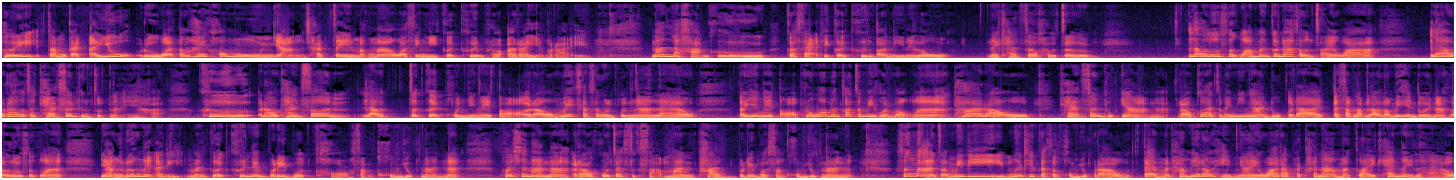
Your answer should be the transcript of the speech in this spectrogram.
เฮ้ยจำกัดอายุหรือว่าต้องให้ข้อมูลอย่างชัดเจนมากๆ ว่าสิ่งนี้เกิดขึ้นเพราะอะไรอย่างไร นั่นแหละค่ะก็คือกระแสที่เกิดขึ้นตอนนี้ในโลกใน cancel culture เรารู้สึกว่ามันก็น่าสนใจว่า แล้วเราจะแคนเซิลถึงจุดไหนอะค่ะคือเราแคนเซิลแล้วจะเกิดผลยังไงต่อ เราไม่สนับสนุนผลงานแล้วแล้วยังไงต่อ เพราะว่ามันก็จะมีคนบอกว่าถ้าเราแคนเซิลทุกอย่างอะเราก็อาจจะไม่มีงานดูก็ได้ แต่สำหรับเราเราไม่เห็นด้วยนะ เรารู้สึกว่าอย่างเรื่องในอดีตมันเกิดขึ้นในบริบทของสังคมยุคนั้นน่ะ เพราะฉะนั้นน่ะเราควรจะศึกษามันผ่านบริบทสังคมยุคนั้น ซึ่งมันอาจจะไม่ดีเมื่อเทียบกับสังคมยุคเรา แต่มันทำให้เราเห็นไงว่าเราพัฒนามาไกลแค่ไหนแล้ว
